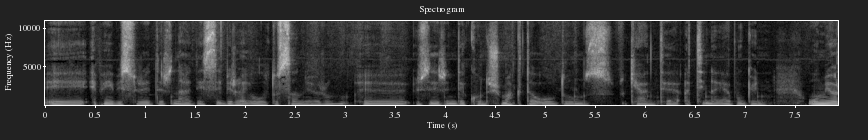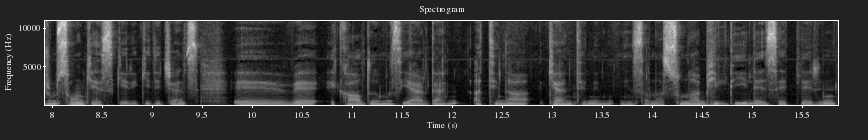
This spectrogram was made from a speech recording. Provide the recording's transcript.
Ee, epey bir süredir neredeyse bir ay oldu sanıyorum. Ee, üzerinde konuşmakta olduğumuz kente Atina'ya bugün umuyorum son kez geri gideceğiz. Ee, ve kaldığımız yerden Atina kentinin insana sunabildiği lezzetlerin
